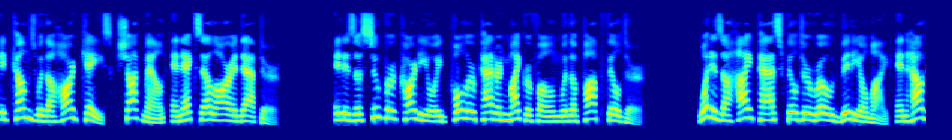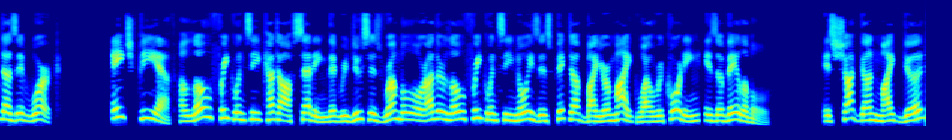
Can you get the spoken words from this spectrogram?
It comes with a hard case, shock mount, and XLR adapter. It is a super cardioid polar pattern microphone with a pop filter. What is a high-pass filter Rode VideoMic, and how does it work? HPF, a low-frequency cutoff setting that reduces rumble or other low-frequency noises picked up by your mic while recording, is available. Is shotgun mic good?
